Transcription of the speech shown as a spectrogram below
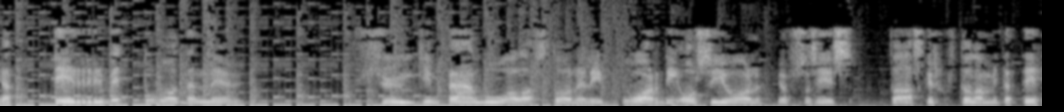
Ja tervetuloa tänne synkimpään luolastoon, eli Boardi-osioon, jossa siis taas keskustellaan mitä te,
